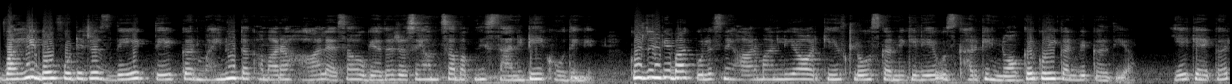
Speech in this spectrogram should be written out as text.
वही दो फुटेजेस देख देख कर महीनों तक हमारा हाल ऐसा हो गया था जैसे हम सब अपनी सैनिटी खो देंगे. कुछ दिन के बाद पुलिस ने हार मान लिया और केस क्लोज करने के लिए उस घर के नौकर को ही कन्विक्ट कर दिया. ये कहकर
